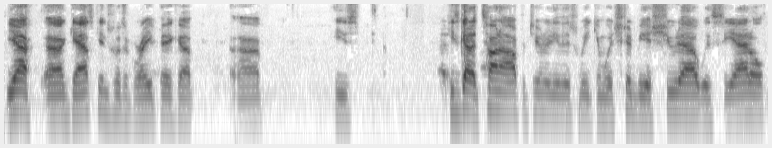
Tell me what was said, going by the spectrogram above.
Yeah, uh, Gaskins was a great pickup. Uh, he's he's got a ton of opportunity this weekend, which should be a shootout with Seattle.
